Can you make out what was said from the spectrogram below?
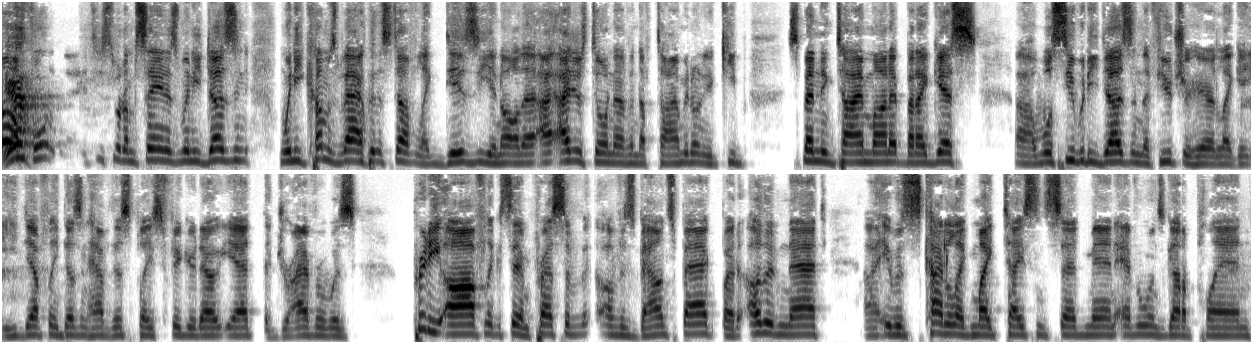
I'm, I'm Yeah. all. It's just what I'm saying is when he doesn't, when he comes back with stuff like dizzy and all that, I, I just don't have enough time. We don't need to keep spending time on it. But I guess uh, we'll see what he does in the future here. Like he definitely doesn't have this place figured out yet. The driver was pretty off. Like I said, impressive of his bounce back. But other than that, Uh, it was kind of like Mike Tyson said, man, everyone's got a plan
